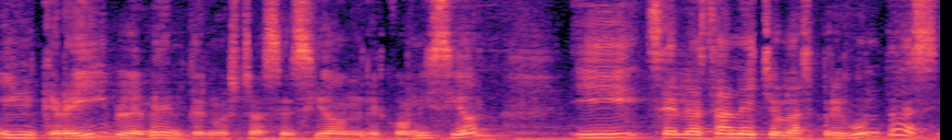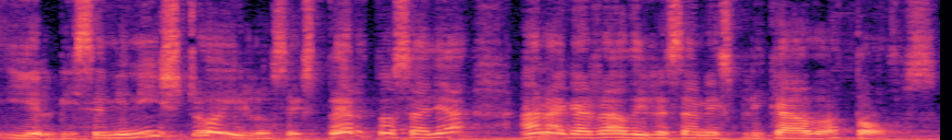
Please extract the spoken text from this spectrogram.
increíblemente nuestra sesión de comisión y se les han hecho las preguntas y el viceministro y los expertos allá han agarrado y les han explicado a todos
